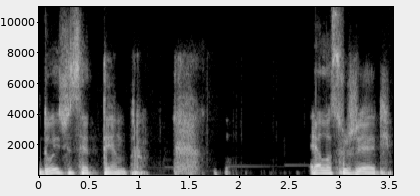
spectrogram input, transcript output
2 de setembro. Ela sugere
